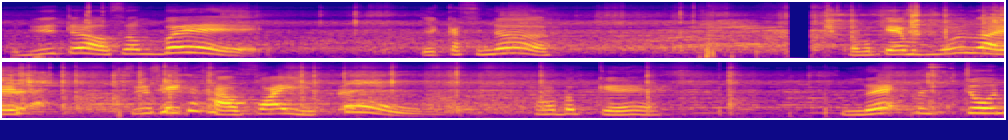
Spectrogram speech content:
วันนี้เจ้าซอมบี้ เด็กคาสิโนทำเกมมุ้เลยซื้อทิ้งกระถางไฟ Boom. ให้บักแกเละมันจน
